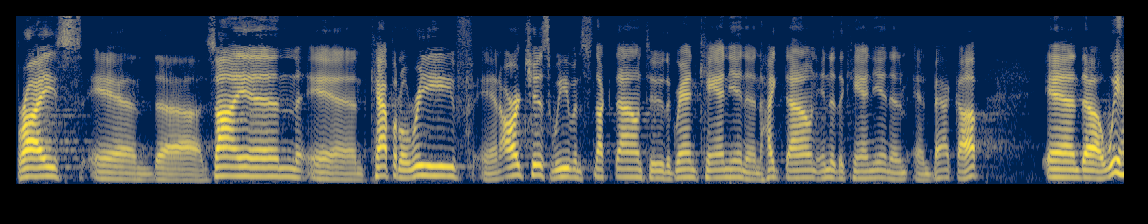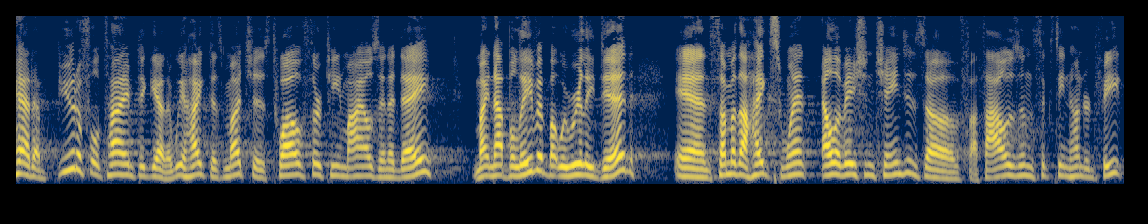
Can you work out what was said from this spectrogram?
Bryce and uh, Zion and Capitol Reef and Arches. We even snuck down to the Grand Canyon and hiked down into the canyon and, and back up. And uh, we had a beautiful time together. We hiked as much as 12, 13 miles in a day. Might not believe it, but we really did. And some of the hikes went elevation changes of 1,000, 1,600 feet.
